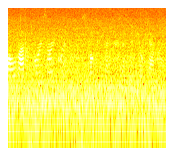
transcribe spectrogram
All lavatories are equipped with smoke detectors and video cameras.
